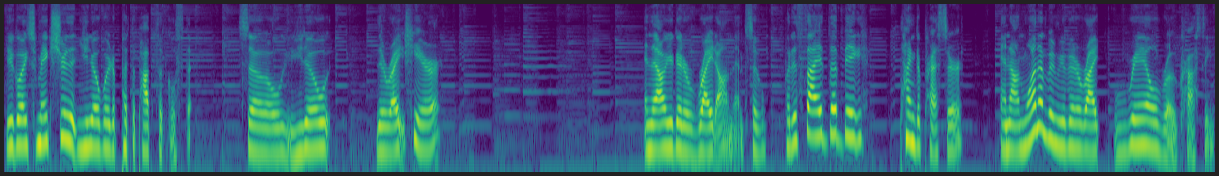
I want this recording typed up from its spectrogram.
you're going to make sure that you know where to put the popsicle stick. So you know they're right here. And now you're going to write on them. So put aside the big tongue depressor, and on one of them you're going to write railroad crossing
